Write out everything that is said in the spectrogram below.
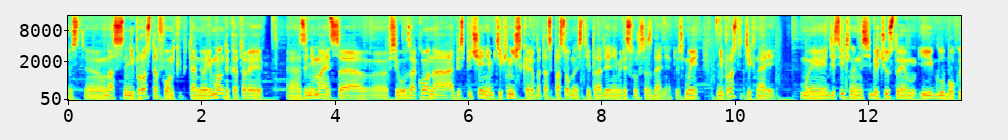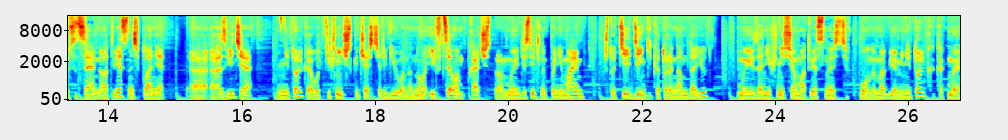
то есть э, у нас не просто фонд капитального ремонта, который э, занимается э, в силу закона обеспечением технической работоспособности и продлением ресурса здания. То есть мы не просто технари, мы действительно на себе чувствуем и глубокую социальную ответственность в плане развития не только вот технической части региона, но и в целом качества. Мы действительно понимаем, что те деньги, которые нам дают, мы за них несем ответственность в полном объеме. Не только как мы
